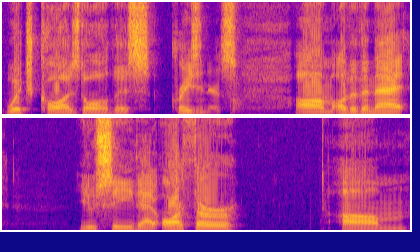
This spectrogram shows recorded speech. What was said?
which caused all this craziness. Um, other than that, you see that Arthur, um,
